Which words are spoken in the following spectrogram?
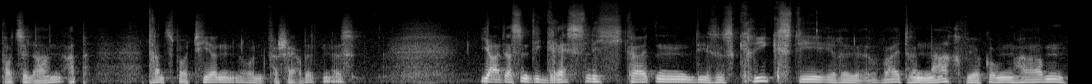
Porzellan abtransportieren und verscherbelten es. Ja, das sind die Grässlichkeiten dieses Kriegs, die ihre weiteren Nachwirkungen haben.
